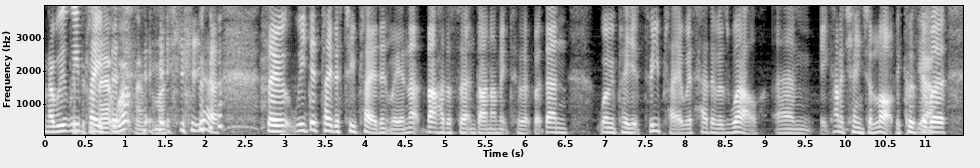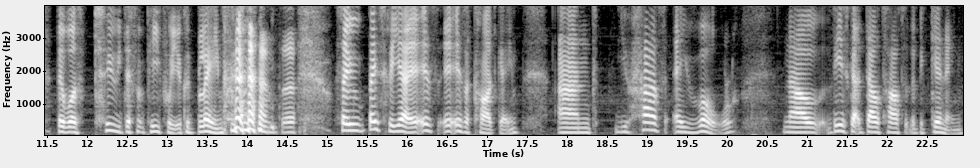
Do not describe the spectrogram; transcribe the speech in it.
now we, we played this. work then for most. yeah. So we did play this two player, didn't we? And that, that had a certain dynamic to it. But then when we played it three player with Heather as well, um, it kind of changed a lot because Yeah. there were there was two different people you could blame. and, uh, so basically, yeah, it is it is a card game, and you have a role. Now these get dealt out at the beginning.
